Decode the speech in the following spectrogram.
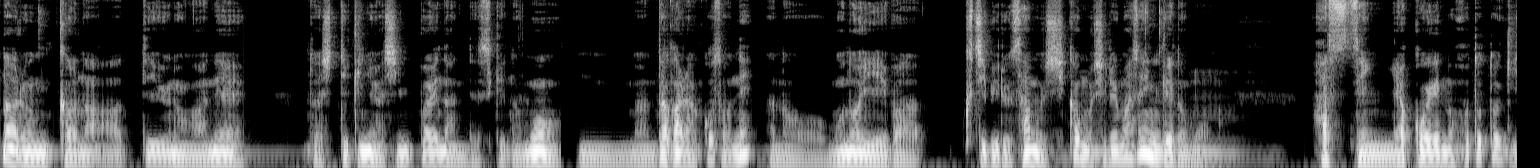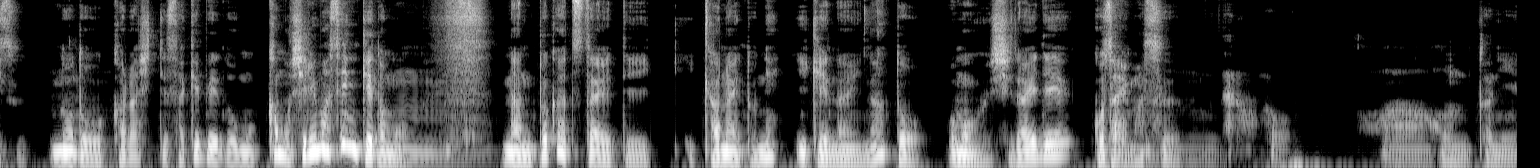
なるんかなっていうのがね、私的には心配なんですけども、うん。まあ、だからこそね、あの、物言えば唇寒しかもしれませんけども、うん八千夜声のホトトギス、喉を枯らして叫べどもかもしれませんけども、うんなんとか伝えていかないとね、いけないなと思う次第でございます。うんなるほど。ああ本当に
